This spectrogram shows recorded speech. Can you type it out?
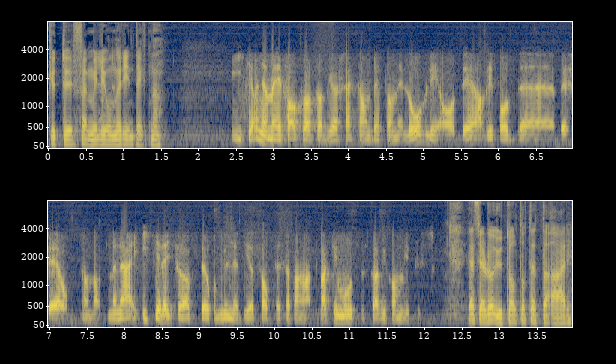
kutter fem millioner i inntektene? Ikke annet med fagfolk at vi har sjekka om dette er lovlig, og det har vi fått eh, beskjed om. Sånn at, men jeg er ikke redd for at Stø kommune blir å tape disse pengene. Tvert imot så skal vi komme i pluss. Jeg ser du har uttalt at dette er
